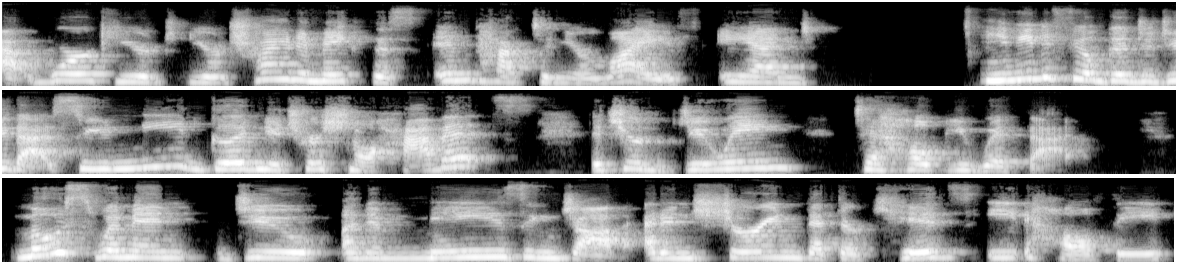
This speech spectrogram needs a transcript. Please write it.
at work you're you're trying to make this impact in your life and you need to feel good to do that so you need good nutritional habits that you're doing to help you with that most women do an amazing job at ensuring that their kids eat healthy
